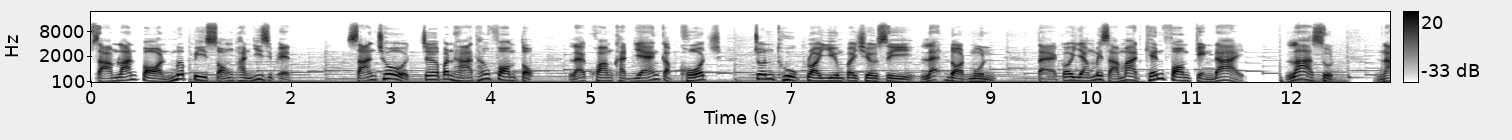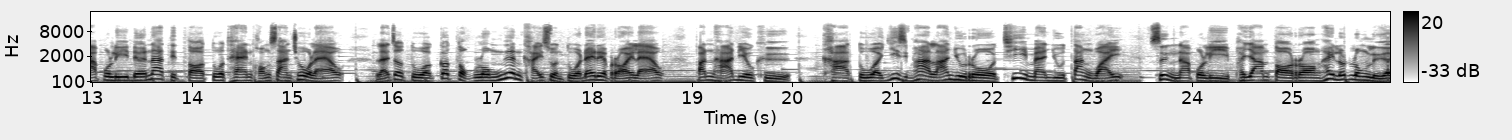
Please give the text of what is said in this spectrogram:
73 ล้านปอนด์เมื่อปี 2021 ซานโชเจอปัญหาทั้งฟอร์มตก และความขัดแย้งกับโค้ชจนถูกปล่อยยืมไปเชลซีและดอทมุนแต่ก็ยังไม่สามารถเค้นฟอร์มเก่งได้ ล่าสุด นาโปลีเดินหน้าติดต่อตัวแทนของซานโชแล้ว และเจ้าตัวก็ตกลงเงื่อนไขส่วนตัวได้เรียบร้อยแล้ว ปัญหาเดียวคือ ค่าตัว 25 ล้านยูโรที่แมนยูตั้งไว้ ซึ่งนาโปลีพยายามต่อรองให้ลดลงเหลือ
